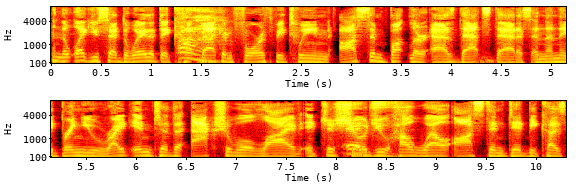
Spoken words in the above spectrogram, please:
And the, like you said, the way that they cut back and forth between Austin Butler as that status, and then they bring you right into the actual live, it just showed It's- you how well Austin did because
